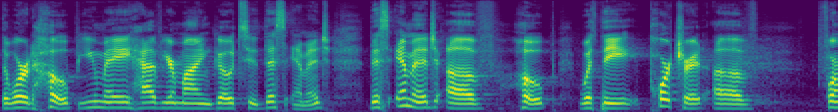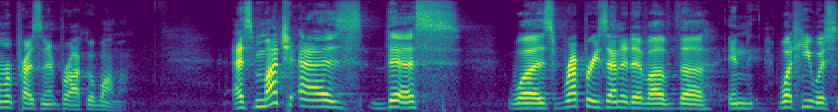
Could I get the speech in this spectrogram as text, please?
the word hope, you may have your mind go to this image this image of hope with the portrait of former President Barack Obama. As much as this was representative of the in what he was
